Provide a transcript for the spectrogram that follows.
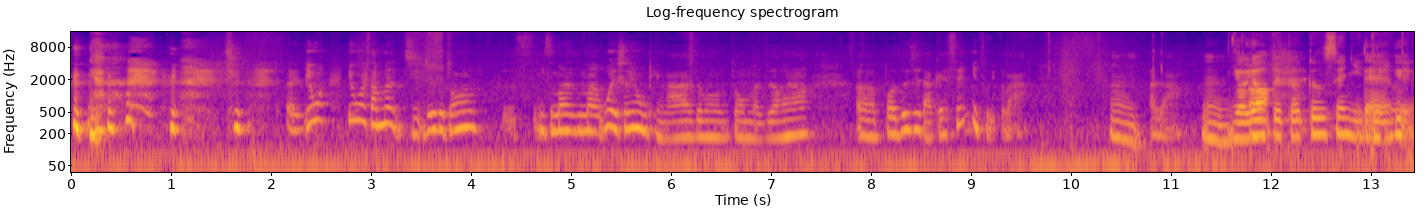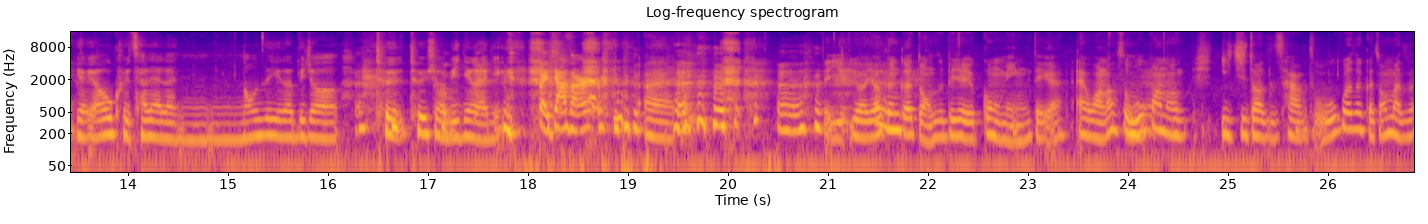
就呃，因为因为啥么其就搿种呃什么什么卫生用品啦，这种这种物事，好像呃保质期大概三年左右伐？嗯啊是伐？嗯，瑶瑶，对，搿搿是三年，对对对瑶瑶我看出来了，侬是一个比较贪贪小便宜的人。败家子儿。哎，对，瑶瑶跟搿同事比较有共鸣，对个。哎，王老师，我帮侬意见倒是差勿多。我觉着搿种物事，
